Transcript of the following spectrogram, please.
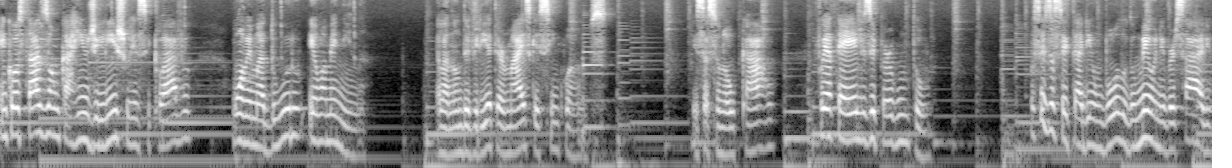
encostados a um carrinho de lixo reciclável, um homem maduro e uma menina. Ela não deveria ter mais que cinco anos. Estacionou o carro, foi até eles e perguntou: Vocês aceitariam um bolo do meu aniversário?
